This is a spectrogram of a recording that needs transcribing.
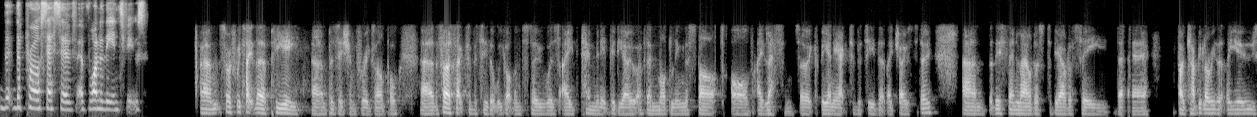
the, the process of of one of the interviews. Um, so if we take the PE um, position, for example, uh, the first activity that we got them to do was a 10 minute video of them modelling the start of a lesson. So it could be any activity that they chose to do. Um, but this then allowed us to be able to see their vocabulary that they use,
